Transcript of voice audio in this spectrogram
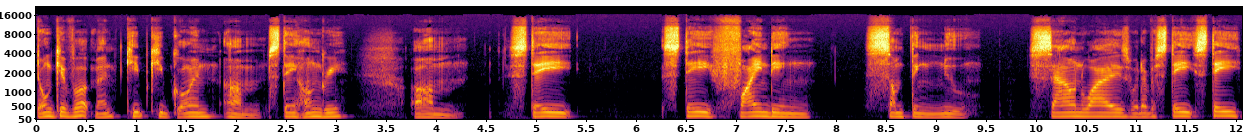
don't give up, man. Keep keep going. Um, stay hungry. Um, stay stay finding something new, sound wise, whatever. Stay stay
